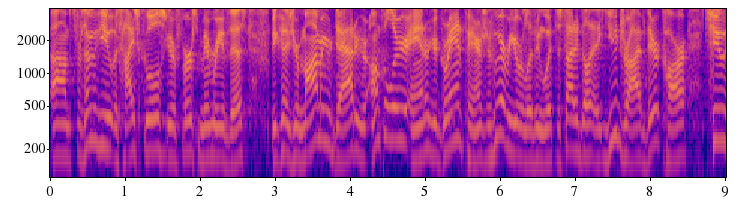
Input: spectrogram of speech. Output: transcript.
Um, for some of you, it was high school, so your first memory of this because your mom or your dad or your uncle or your aunt or your grandparents or whoever you were living with decided to let you drive their car to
